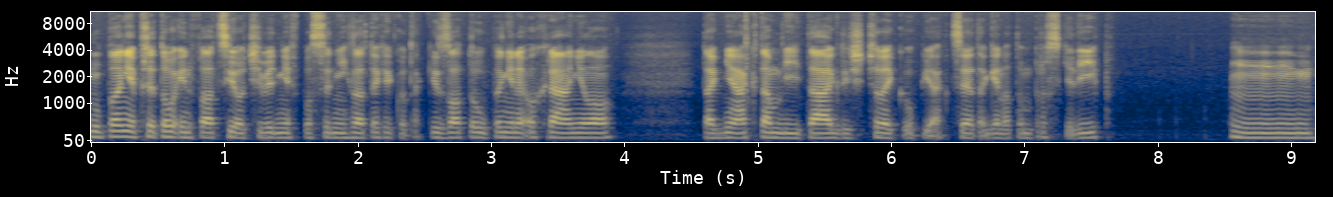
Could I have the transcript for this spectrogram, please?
úplně před tou inflací očividně v posledních letech jako taky zlato úplně neochránilo, tak nějak tam lítá, když člověk koupí akcie, tak je na tom prostě líp. Hmm,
